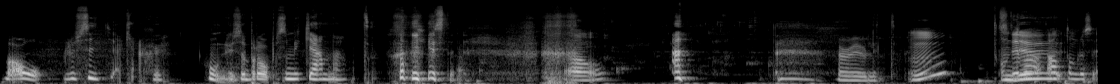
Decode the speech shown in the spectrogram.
Bara, Åh, Lucia kanske. Hon är så bra på så mycket annat. Just det. Ja. Vad roligt. Mm. Så Om det du- var allt om Lucia.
